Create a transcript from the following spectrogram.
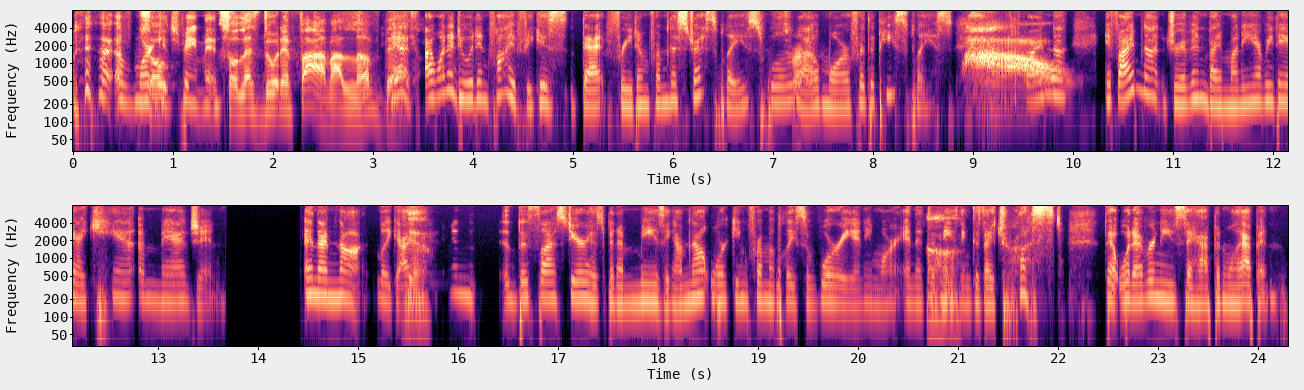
of mortgage payments. So let's do it in five. I love that. Yes, I want to do it in five because that freedom from the stress place will right. allow more for the peace place. Wow. not- If I'm not driven by money every day, I can't imagine. And I'm not like I Yeah. this last year has been amazing. I'm not working from a place of worry anymore. And it's Uh-huh. amazing because I trust that whatever needs to happen will happen.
